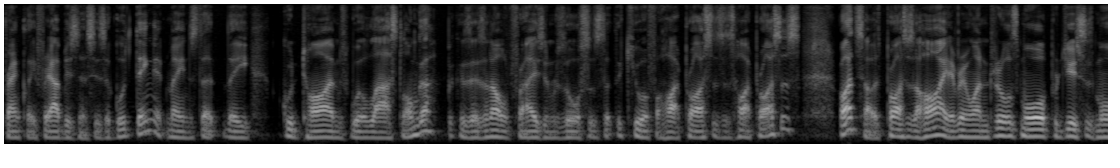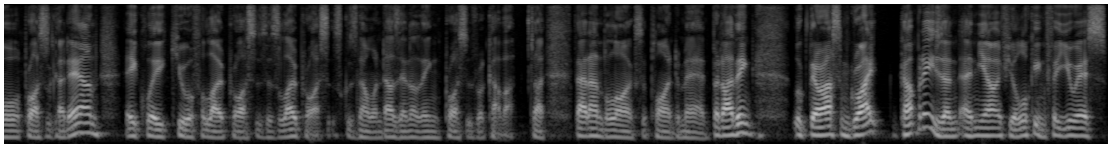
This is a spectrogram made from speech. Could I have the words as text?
frankly, for our business is a good thing. It means that the good times will last longer because there's an old phrase in resources that the cure for high prices is high prices, right? So as prices are high, everyone drills more, produces more, prices go down. Equally, cure for low prices is low prices because no one does anything, prices recover. So that underlying supply and demand. But I think, look, there are some great companies, and, and you know, if you're looking for US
